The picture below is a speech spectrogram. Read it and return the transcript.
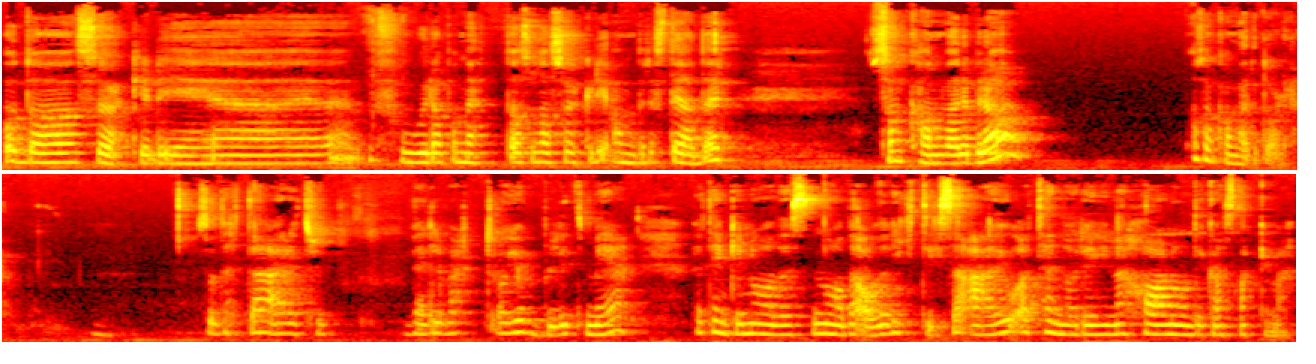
Og da søker de uh, fora på nettet, altså da søker de andre steder som kan være bra, og som kan være dårlige. Så dette er og slett vel verdt å jobbe litt med. Jeg tenker noe av, det, noe av det aller viktigste er jo at tenåringene har noen de kan snakke med.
